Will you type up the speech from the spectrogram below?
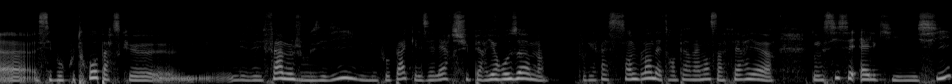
Euh, c'est beaucoup trop parce que les femmes, je vous ai dit, il ne faut pas qu'elles aient l'air supérieures aux hommes. Il faut qu'elles fassent semblant d'être en permanence inférieures. Donc si c'est elles qui initient,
